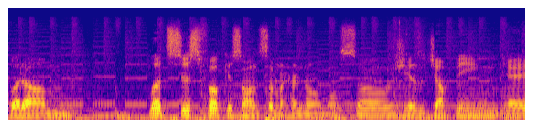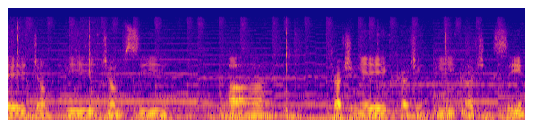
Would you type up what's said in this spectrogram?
But um, let's just focus on some of her normals. So she has a jumping A, jump B, jump C, uh, crouching A, crouching B, crouching C.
